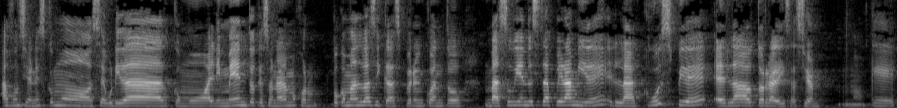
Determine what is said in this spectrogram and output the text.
a funciones como seguridad, como alimento, que son a lo mejor un poco más básicas, pero en cuanto vas subiendo esta pirámide, la cúspide es la autorrealización, ¿no? Que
